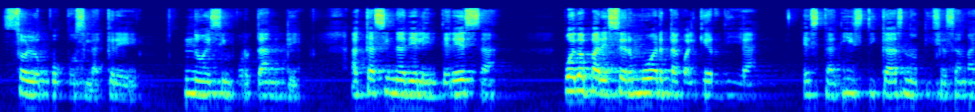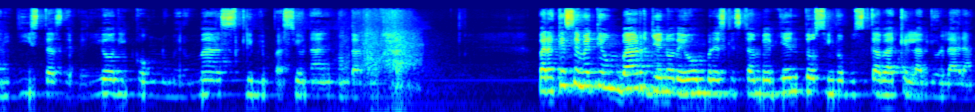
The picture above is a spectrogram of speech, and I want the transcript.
solo pocos la creen. No es importante. A casi nadie le interesa Puedo aparecer muerta cualquier día. Estadísticas, noticias amarillistas de periódico, un número más, crimen pasional, nota roja. ¿Para qué se mete a un bar lleno de hombres que están bebiendo si no buscaba que la violaran?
